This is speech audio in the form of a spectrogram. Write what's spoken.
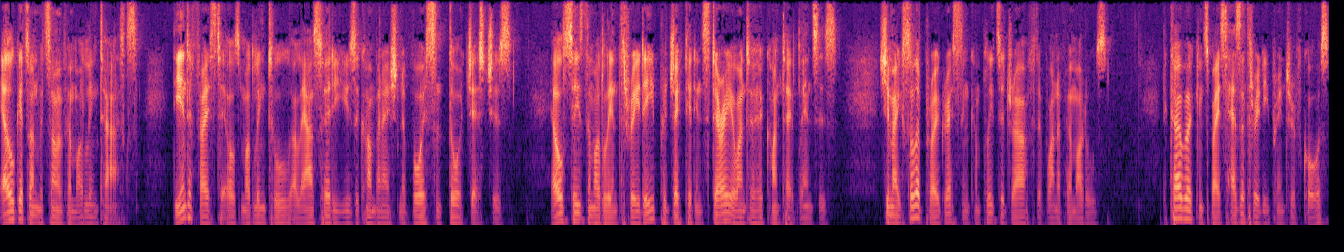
Elle gets on with some of her modeling tasks. The interface to Elle's modeling tool allows her to use a combination of voice and thought gestures. Elle sees the model in 3D projected in stereo onto her contact lenses. She makes solid progress and completes a draft of one of her models. The co-working space has a 3D printer, of course,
